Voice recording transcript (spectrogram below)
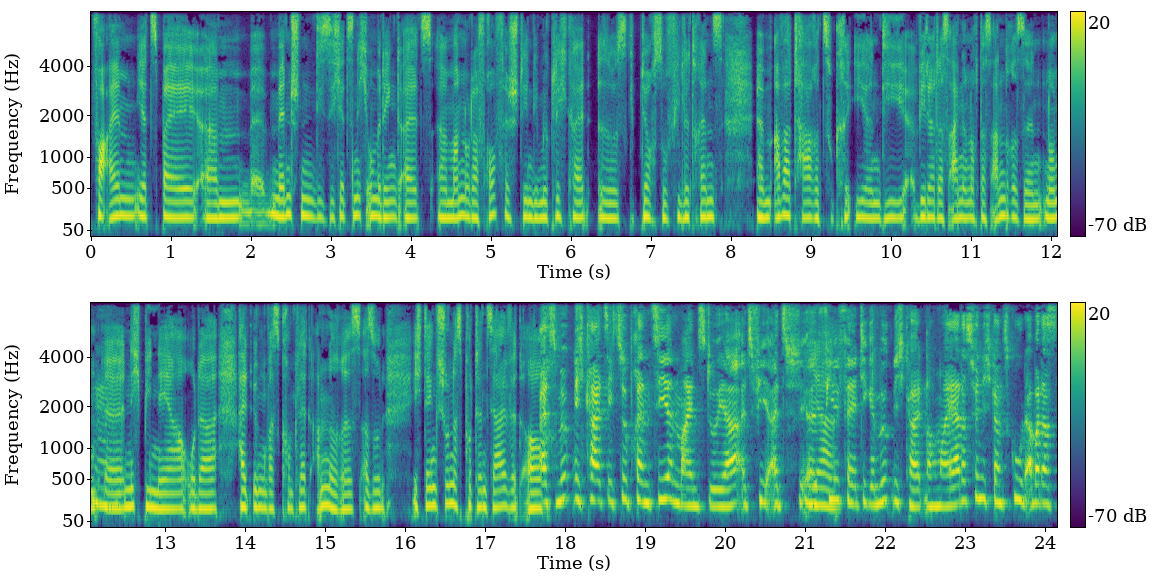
vor allem jetzt bei ähm, Menschen, die sich jetzt nicht unbedingt als äh, Mann oder Frau verstehen, die Möglichkeit, also es gibt ja auch so viele Trends, ähm, Avatare zu kreieren, die weder das eine noch das andere sind, non, mhm. äh, nicht binär oder halt irgendwas komplett anderes. Also ich denke schon, das Potenzial wird auch als Möglichkeit sich zu präsentieren, meinst du, ja, als viel, als äh, ja. vielfältige Möglichkeit nochmal. Ja, das finde ich ganz gut. Aber das,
